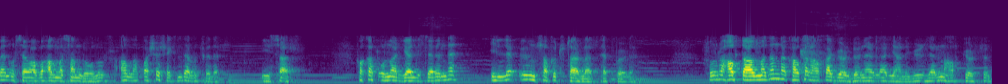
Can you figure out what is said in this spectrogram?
Ben o sevabı almasam da olur. Allah başka şekilde lütfeder. İsar. Fakat onlar geldiklerinde ille ön safı tutarlar hep böyle. Sonra halk dağılmadan da kalkar halka gör, dönerler yani yüzlerini halk görsün.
